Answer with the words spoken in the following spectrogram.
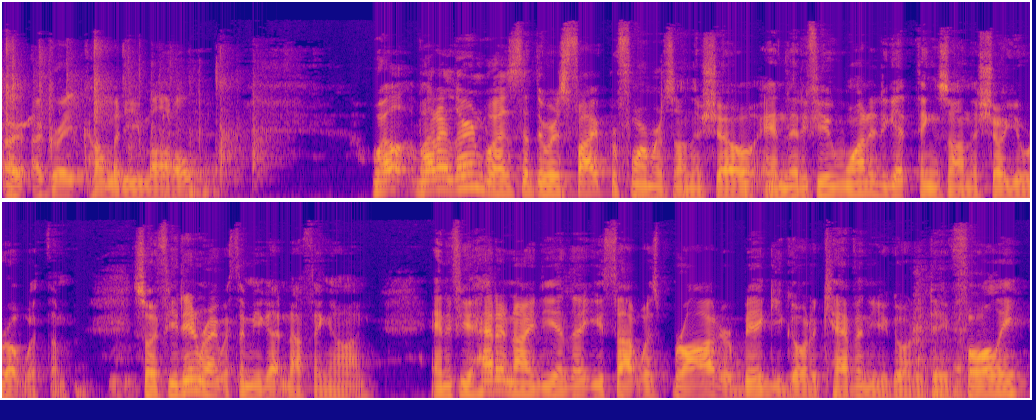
a, a great comedy model. Well, what I learned was that there was five performers on the show, and that if you wanted to get things on the show, you wrote with them. So if you didn't write with them, you got nothing on. And if you had an idea that you thought was broad or big, you go to Kevin, you go to Dave Foley.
